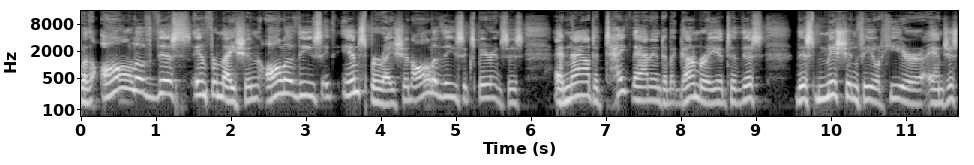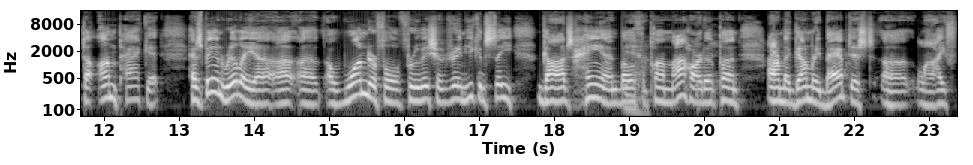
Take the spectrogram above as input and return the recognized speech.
with all of this information, all of these inspiration, all of these experiences, and now to take that into Montgomery, into this this mission field here, and just to unpack it has been really a, a, a wonderful fruition of dream. You can see God's hand both yeah. upon my heart and upon our Montgomery Baptist uh, life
